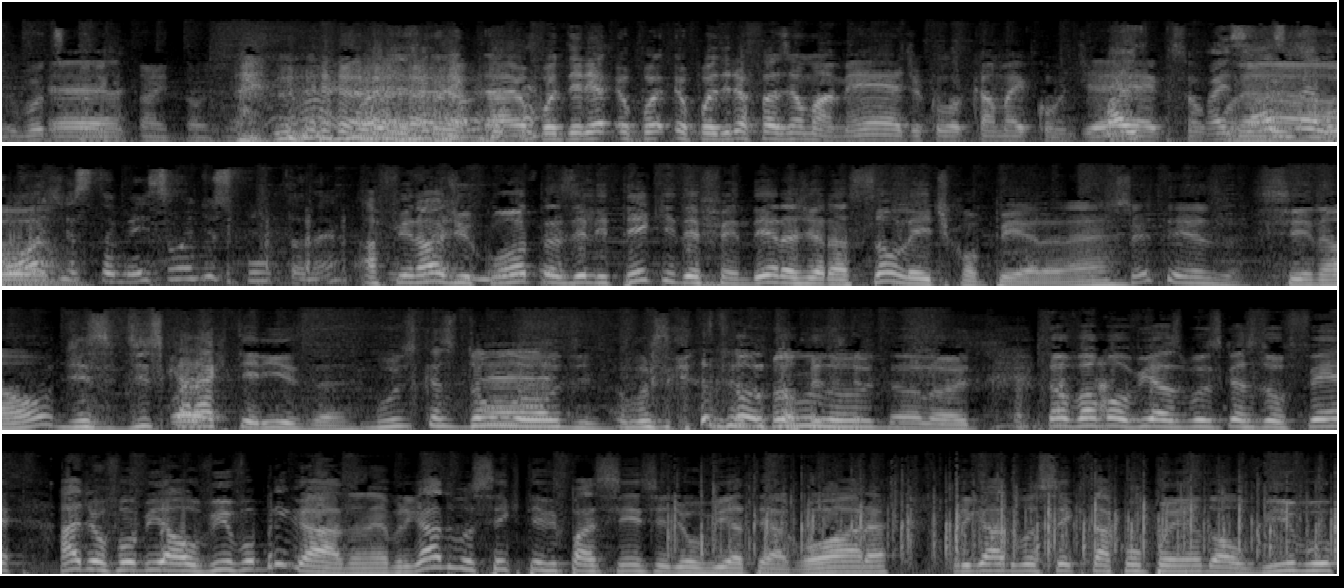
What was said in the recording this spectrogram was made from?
eu vou desconectar então. gente. Pode desconectar. eu, poderia, eu, eu poderia fazer uma média, colocar Michael Jackson. Mas, mas as melódias também são uma disputa, né? Afinal de contas, ele tem que defender a geração leite com pera, né? Com certeza. Senão, des descaracteriza. Músicas download. Música download, download. Então vamos ouvir as músicas do Fê. Radiofobia ao vivo, obrigado, né? Obrigado você que teve paciência de ouvir até agora. Obrigado você que está acompanhando ao vivo.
